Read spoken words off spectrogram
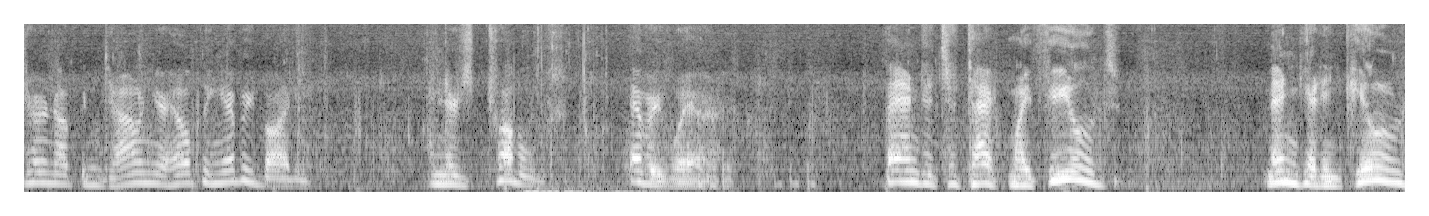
turn up in town, you're helping everybody. And there's troubles everywhere. Bandits attacked my fields. Men getting killed.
